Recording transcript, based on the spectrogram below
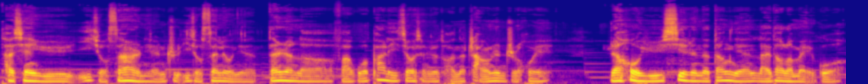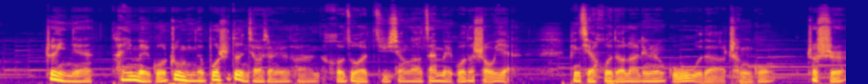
他先于一九三二年至一九三六年担任了法国巴黎交响乐团的常任指挥，然后于卸任的当年来到了美国。这一年，他与美国著名的波士顿交响乐团合作举行了在美国的首演，并且获得了令人鼓舞的成功。这时，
